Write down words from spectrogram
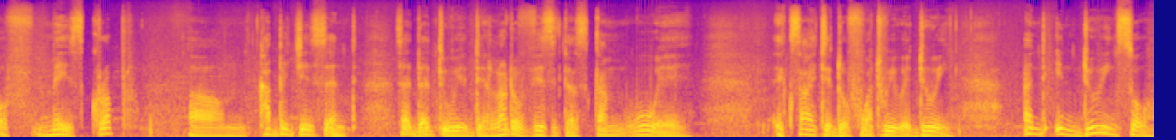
of maize crop, um, cabbages, and said that we had a lot of visitors come who were excited of what we were doing. And in doing so,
